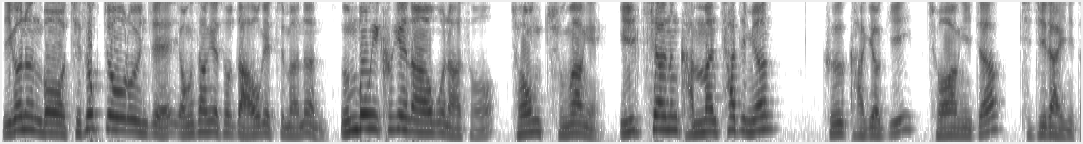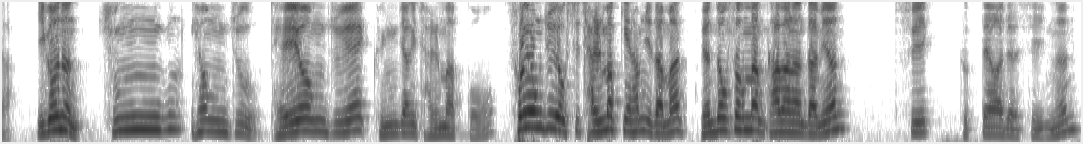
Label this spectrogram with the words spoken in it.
이거는 뭐 지속적으로 이제 영상에서도 나오겠지만은 음봉이 크게 나오고 나서 정중앙에 일치하는 값만 찾으면 그 가격이 저항이자 지지 라인이다. 이거는 중형주, 대형주에 굉장히 잘 맞고 소형주 역시 잘 맞긴 합니다만 변동성만 감안한다면 수익 극대화될 수 있는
